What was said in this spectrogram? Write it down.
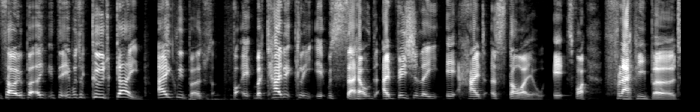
So, but it, it was a good game. Angry Birds was it, mechanically it was sound and visually it had a style. It's fine. Flappy Bird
